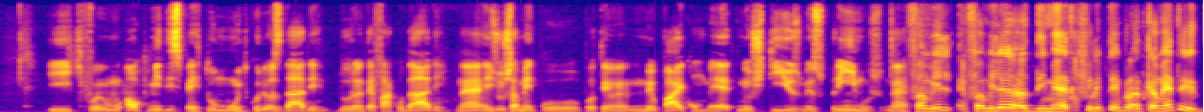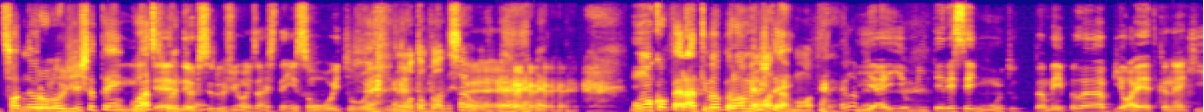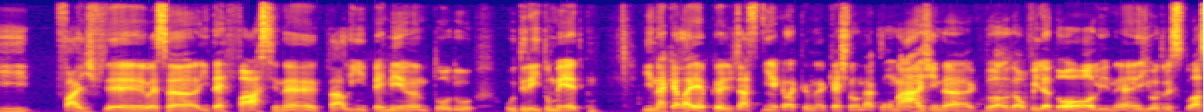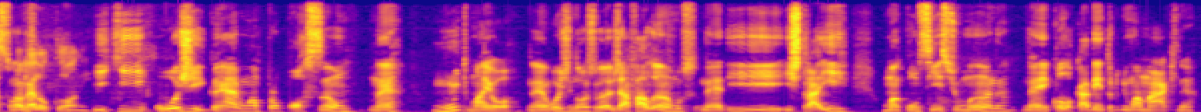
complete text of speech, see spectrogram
e que foi um, algo que me despertou muito curiosidade durante a faculdade, né, e justamente por, por ter meu pai como médico, meus tios, meus primos, né, Família, família de médico, Felipe tem praticamente, só de neurologista tem quantos? É, Felipe? neurocirurgiões, acho que tem, são oito hoje, né. Monta um plano de saúde. É. Uma cooperativa pelo menos monta, tem. monta, tranquilamente. E aí eu me interessei muito também pela bioética, né? Que faz é, essa interface, né? Tá ali permeando todo o direito médico. E naquela época já se tinha aquela questão da clonagem da, da, da ovelha Dolly, né? E outras situações. Novela O Clone. E que hoje ganharam uma proporção, né? Muito maior, né? Hoje nós já falamos, né? De extrair uma consciência humana, né? E colocar dentro de uma máquina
